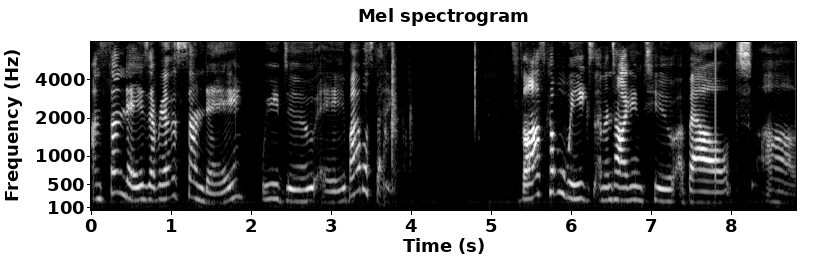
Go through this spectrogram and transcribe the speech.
On Sundays, every other Sunday, we do a Bible study. So, the last couple weeks, I've been talking to you about um,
